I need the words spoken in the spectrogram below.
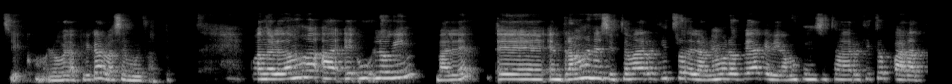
sí, como lo voy a explicar, va a ser muy fácil. Cuando le damos a EU Login, ¿vale? Eh, entramos en el sistema de registro de la Unión Europea, que digamos que es el sistema de registro para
